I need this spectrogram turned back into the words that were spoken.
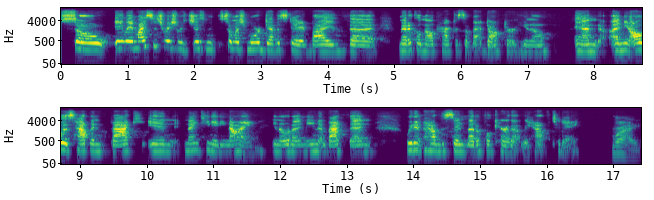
so anyway my situation was just so much more devastated by the medical malpractice of that doctor you know? And i mean all this happened back in 1989 you know what i mean? And back then we didn't have the same medical care that we have today. Right.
